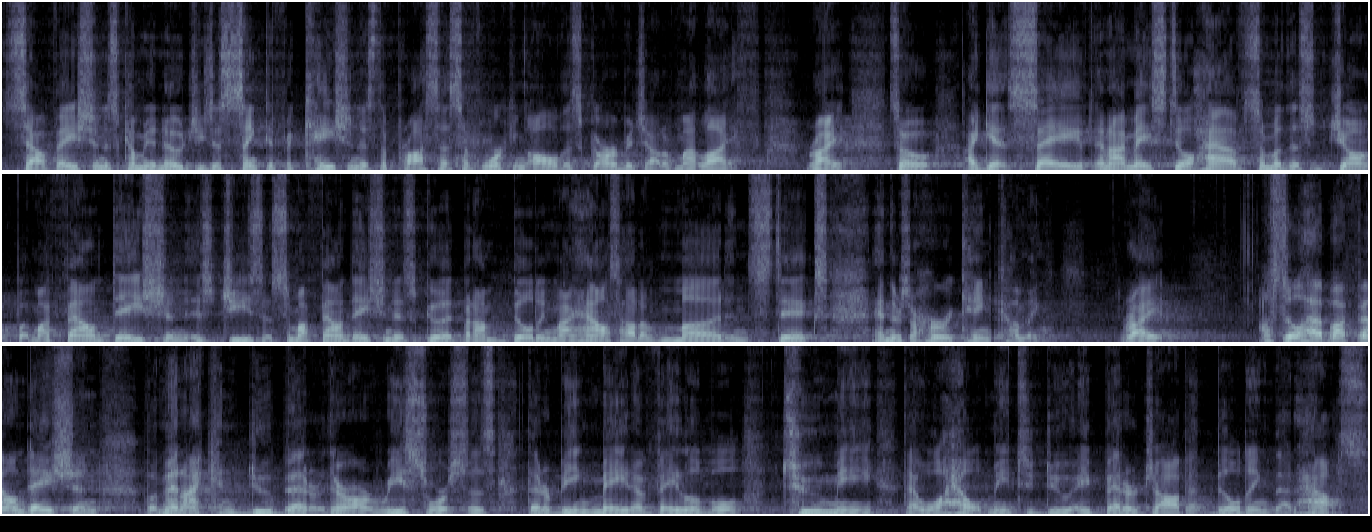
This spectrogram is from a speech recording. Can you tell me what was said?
Salvation is coming to know Jesus, sanctification is the process of working all this garbage out of my life right? So I get saved and I may still have some of this junk, but my foundation is Jesus. So my foundation is good, but I'm building my house out of mud and sticks, and there's a hurricane coming, right? I'll still have my foundation, but man, I can do better. There are resources that are being made available to me that will help me to do a better job at building that house.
